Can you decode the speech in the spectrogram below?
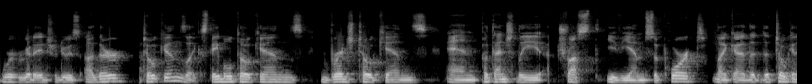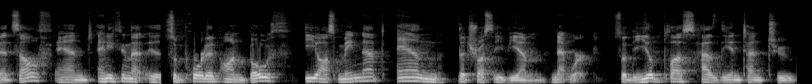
we're going to introduce other tokens like stable tokens, bridge tokens, and potentially trust EVM support, like uh, the, the token itself, and anything that is supported on both EOS mainnet and the Trust EVM network. So the Yield Plus has the intent to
